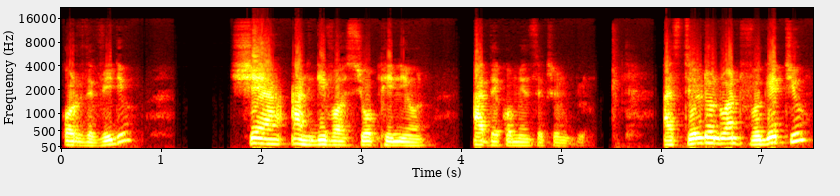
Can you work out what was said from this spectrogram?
or the video, share and give us your opinion at the comment section below. I still don't want to forget you.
